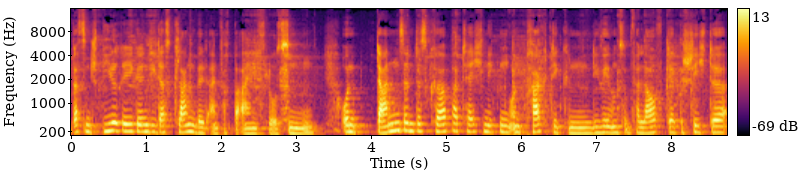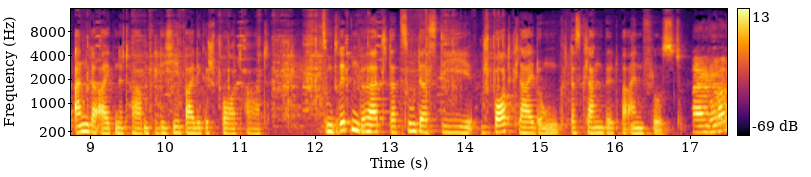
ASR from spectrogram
das sind Spielregeln, die das Klangbild einfach beeinflussen. Und dann sind es Körpertechniken und Praktiken, die wir uns im Verlauf der Geschichte angeeignet haben für die jeweilige Sportart. Zum Dritten gehört dazu, dass die Sportkleidung das Klangbild beeinflusst. Ein Goran.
